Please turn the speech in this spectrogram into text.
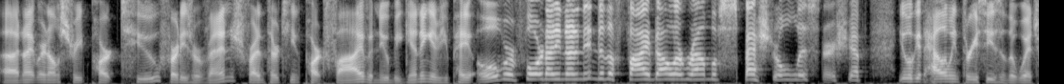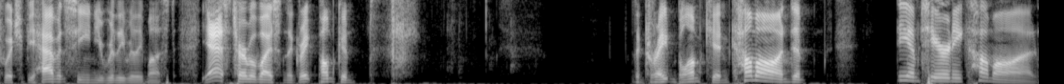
uh, Nightmare on Elm Street Part 2, Freddy's Revenge, Friday the 13th Part 5, A New Beginning. If you pay over $4.99 into the $5 realm of special listenership, you will get Halloween 3 Season of the Witch, which if you haven't seen, you really, really must. Yes, Turbo Bison, the Great Pumpkin. The Great Blumpkin. Come on, D- DM Tyranny, come on.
